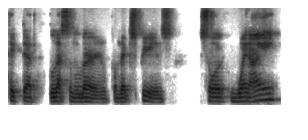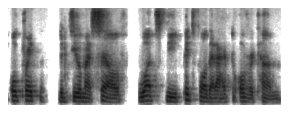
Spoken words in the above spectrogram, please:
take that lesson learned from the experience so when I operate the deal myself, what's the pitfall that I have to overcome?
